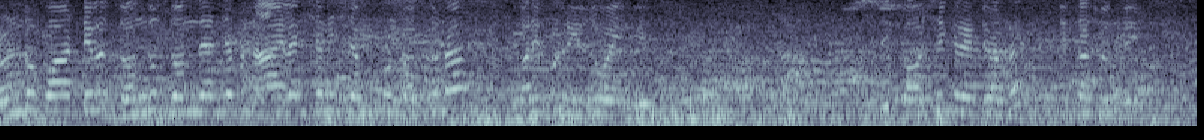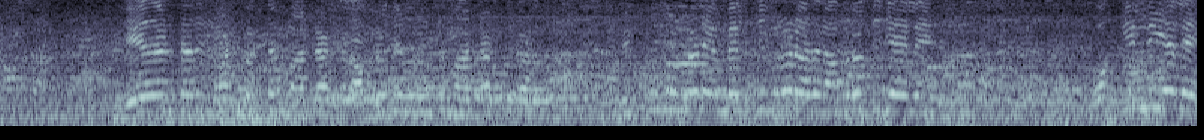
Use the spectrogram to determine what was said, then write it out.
రెండు పార్టీలు దొందు దొంది అని చెప్పి నా ఎలక్షన్ చెప్పుకుంటూ వస్తున్నా మరి ఇప్పుడు రిజువ్ అయింది. ఇది కౌశిక్ రెడ్డి వల్ల చిత్తశుద్ధి. ఏదంటే అది నోటిఫికేషన్ మాట్లాడుతున్నాడు అభివృద్ధి గురించి మాట్లాడుతున్నాడు. విప్పు ఉన్నాడు ఎమ్మెల్సీ కూడా అతను అభివృద్ధి చేయలేదు ఒక ఇల్లు ఇవ్వలే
